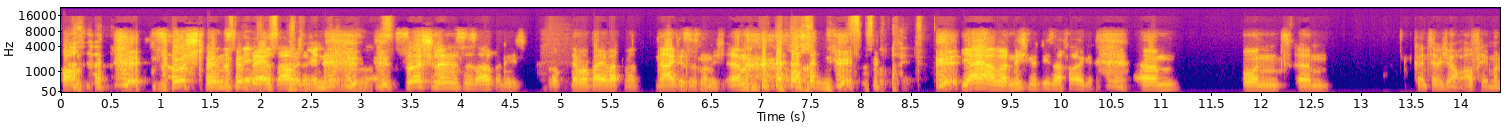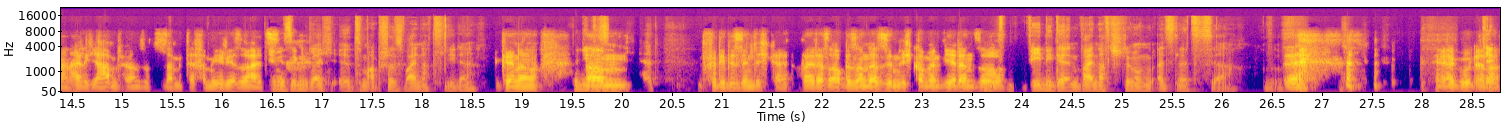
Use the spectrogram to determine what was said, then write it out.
komm. So schlimm sind wär wir jetzt auch sowas. So schlimm ist es auch nicht. Ja, wobei, warte mal. Nein, ist es noch nicht. Ähm, Och, es ist soweit. ja, ja, aber nicht mit dieser Folge. Ähm, und ähm, könnt ihr euch auch aufheben und an Heiligabend hören, so zusammen mit der Familie, so als, wir singen gleich äh, zum Abschluss Weihnachtslieder. genau, Für die Ähm, Besinnlichkeit. für die Besinnlichkeit. Weil das auch besonders sinnlich kommt, wenn wir dann so, weniger in Weihnachtsstimmung als letztes Jahr. Äh, ja gut, Okay. aber.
